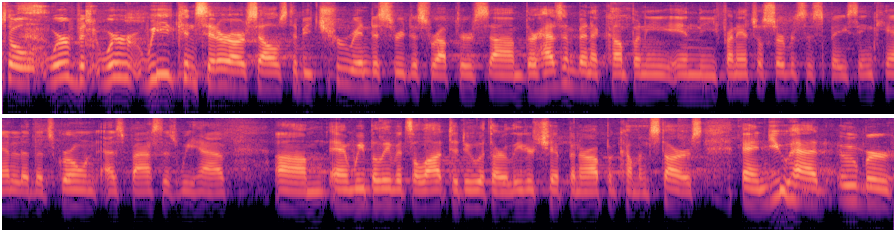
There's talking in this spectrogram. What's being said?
So we're, we're, we consider ourselves to be true industry disruptors. Um, there hasn't been a company in the financial services space in Canada that's grown as fast as we have. Um, and we believe it's a lot to do with our leadership and our up and coming stars. And you had uber,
